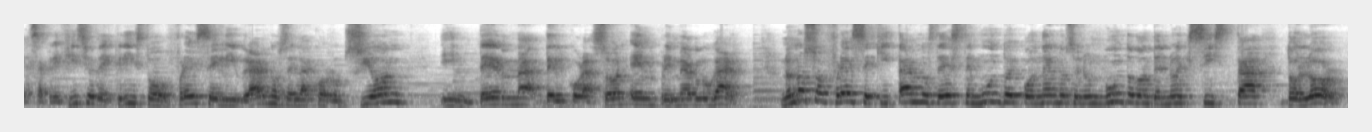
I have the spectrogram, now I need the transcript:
El sacrificio de Cristo ofrece librarnos de la corrupción interna del corazón en primer lugar. No nos ofrece quitarnos de este mundo y ponernos en un mundo donde no exista dolor,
